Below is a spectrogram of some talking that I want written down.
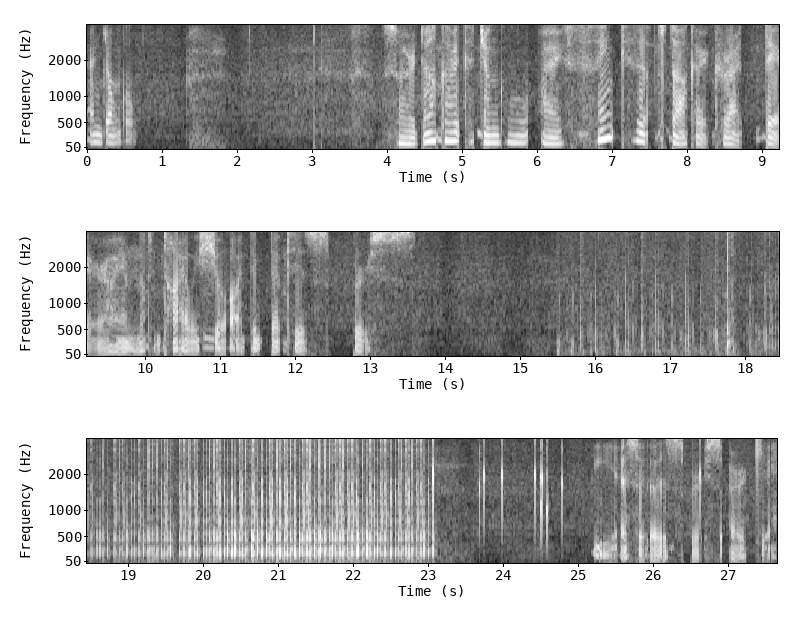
and jungle. So dark oak jungle, I think that's dark oak right there. I am not entirely sure. I think that is spruce. Yes, so uh, that is spruce. Okay.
